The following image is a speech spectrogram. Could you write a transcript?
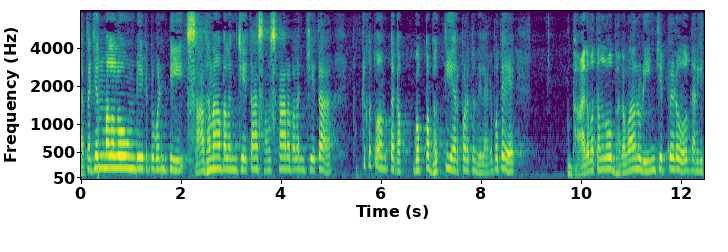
గత జన్మలలో ఉండేటటువంటి సాధనా బలం చేత సంస్కార బలం చేత పుట్టుకతో అంత గొప్ప- గొప్ప భక్తి ఏర్పడుతుంది. లేకపోతే భాగవతంలో భగవానుడు ఏం చెప్పాడో దానికి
